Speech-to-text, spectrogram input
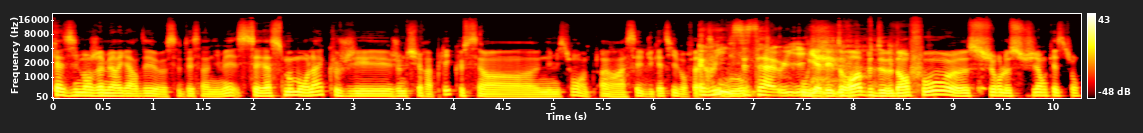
quasiment jamais regardé euh, ce dessin animé, c'est à ce moment-là que j'ai, je me suis rappelé que c'est un- une émission un- un- assez éducative en fait. Oui où- c'est ça oui. où il y a des drops de- d'infos euh, sur le sujet en question.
